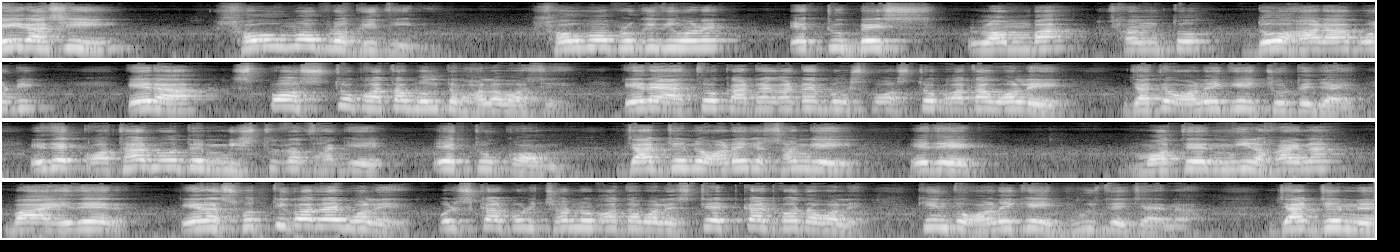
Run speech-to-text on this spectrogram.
এই রাশি সৌম্য প্রকৃতির সৌম্য প্রকৃতি মানে একটু বেশ লম্বা, শান্ত, দোহারা বডি। এরা স্পষ্ট কথা বলতে ভালোবাসে। এরা এত কাটা কাটা এবং স্পষ্ট কথা বলে যাতে অনেকেই চটে যায়। এদের কথার মধ্যে মিষ্টতা থাকে একটু কম। যার জন্য অনেকের সঙ্গেই এদের মতের মিল হয় না বা এদের, এরা সত্যি কথাই বলে, পরিষ্কার পরিচ্ছন্ন কথা বলে স্টেট কার্ড কথা বলে, কিন্তু অনেকেই বুঝতে চায় না। যার জন্যে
